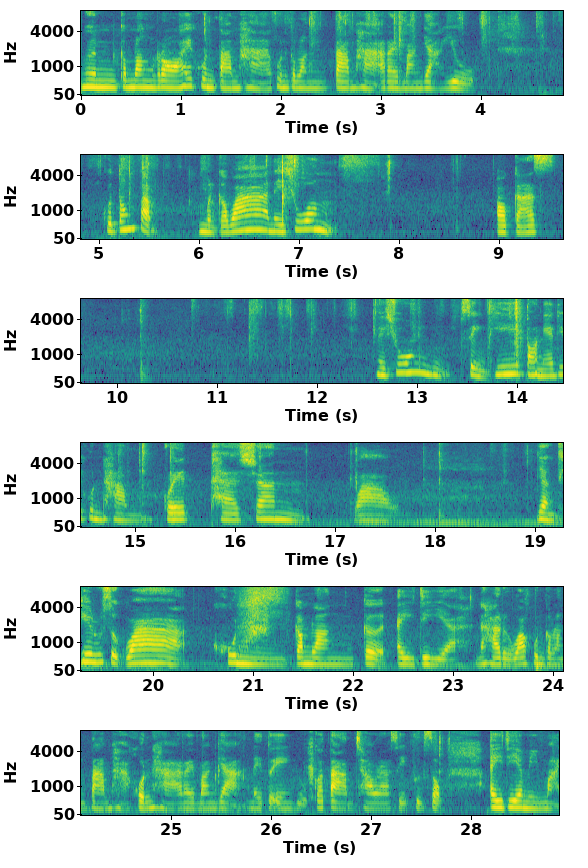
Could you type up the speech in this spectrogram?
เงินกำลังรอให้คุณตามหา คุณกำลังตามหาอะไรบางอย่างอยู่ คุณต้องแบบเหมือนกับว่าในช่วงออกัสในช่วงสิ่งที่ตอนนี้ที่คุณทำ great passion ว้าว อย่างที่รู้สึกว่า คุณกำลังเกิดไอเดียนะคะหรือว่าคุณกำลังตามหาค้นหาอะไรบางอย่าง ในตัวเองอยู่ก็ตามชาวราศีพฤษภไอเดียใหม่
